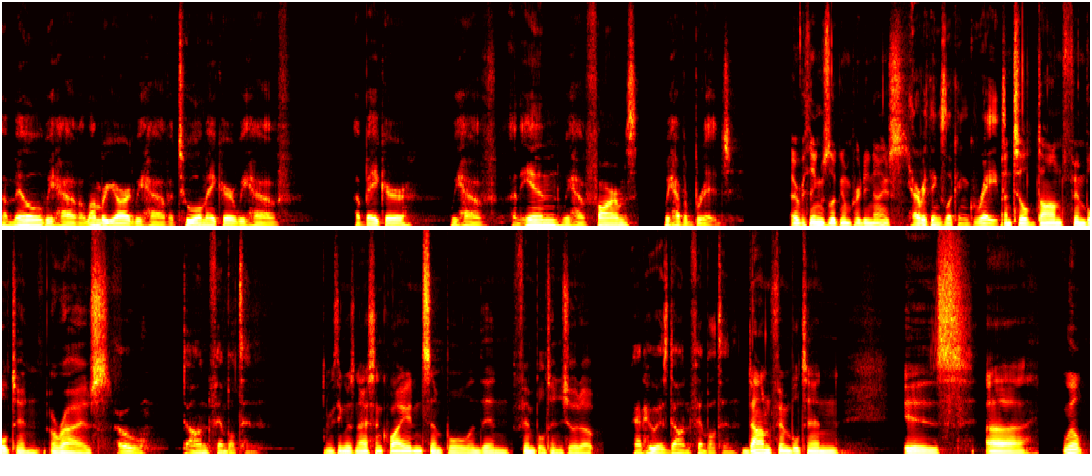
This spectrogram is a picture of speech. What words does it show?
a mill, we have a lumber yard, we have a tool maker, we have a baker, we have an inn, we have farms, we have a bridge. Everything's looking pretty nice. Everything's looking great. Until Don Fimbleton arrives. Oh, Don Fimbleton. Everything was nice and quiet and simple, and then Fimbleton showed up. And who is Don Fimbleton? Don Fimbleton is uh well,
